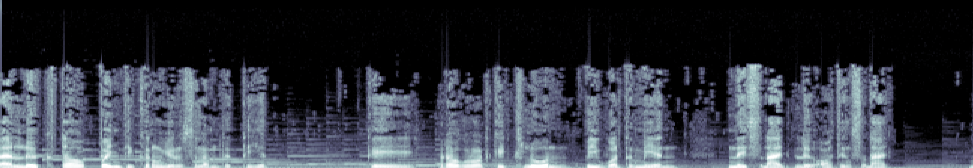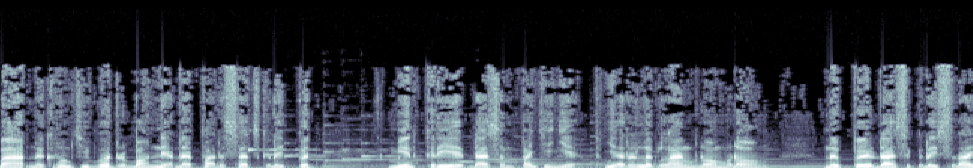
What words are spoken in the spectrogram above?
ដែលលើកខ្ទោពេញទីក្រុងយេរូសាឡឹមទៅទៀតគេរករត់គេចខ្លួនពីវត្តមាននៃស្ដេចលើអស់ទាំងស្ដេចបាទនៅក្នុងជីវិតរបស់អ្នកដែលបដិសេធសេចក្តីពិត មានគ្រាដែលសម្បញ្ញៈភ្ញាក់រលឹកឡើងម្ដងម្ដង នៅពេលដែលសេចក្តីស្ដាយ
